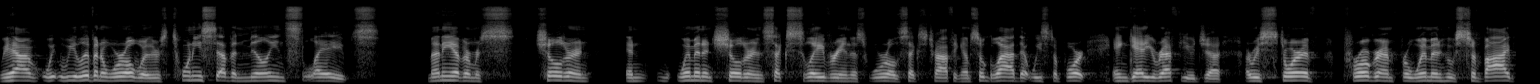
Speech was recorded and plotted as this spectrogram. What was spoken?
We, have, we, we live in a world where there's 27 million slaves. Many of them are children and women and children and sex slavery in this world, sex trafficking. I'm so glad that we support Engedi Refuge, a, a restorative program for women who've survived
